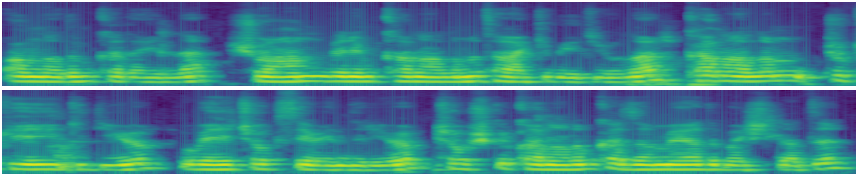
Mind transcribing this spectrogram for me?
anladığım kadarıyla şu an benim kanalımı takip ediyorlar. Kanalım çok iyi gidiyor. Bu beni çok sevindiriyor. Çok şükür kanalım kazanmaya da başladı.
